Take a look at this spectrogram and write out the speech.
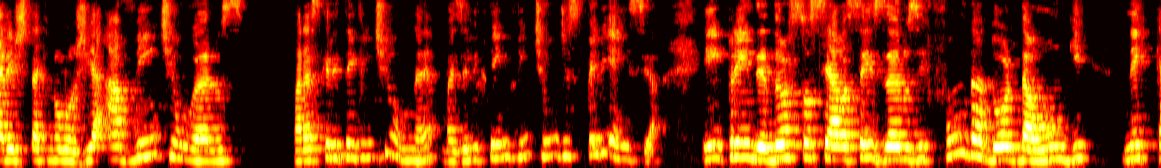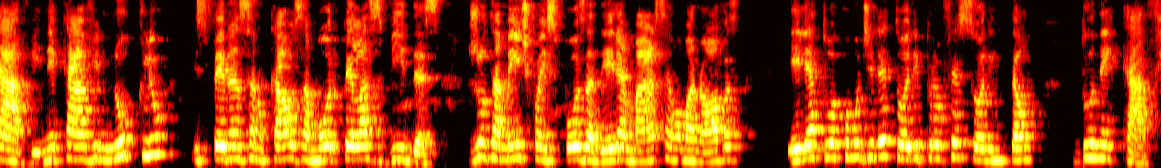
área de tecnologia há 21 anos. Parece que ele tem 21, né? Mas ele tem 21 de experiência. Empreendedor social há seis anos e fundador da ONG NECAVE. NECAVE Núcleo Esperança no Caos, Amor pelas Vidas. Juntamente com a esposa dele, a Márcia Romanovas, ele atua como diretor e professor, então, do NECAVE.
